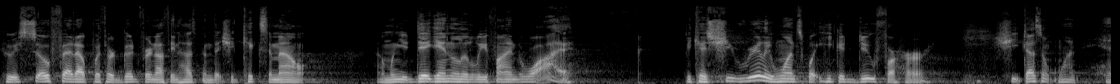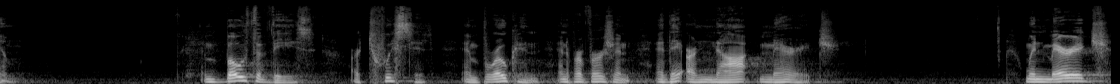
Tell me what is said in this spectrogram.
who is so fed up with her good for nothing husband that she kicks him out and when you dig in a little, you find why. Because she really wants what he could do for her, she doesn't want him. And both of these are twisted and broken and a perversion, and they are not marriage. When marriage,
